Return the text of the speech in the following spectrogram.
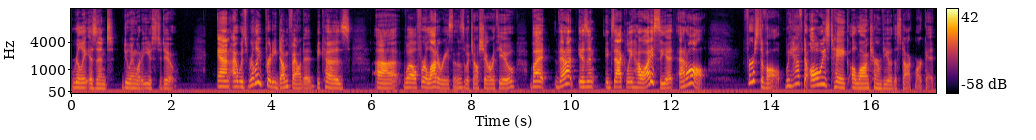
really isn't doing what it used to do." And I was really pretty dumbfounded because, uh, well, for a lot of reasons, which I'll share with you, but that isn't exactly how I see it at all. First of all, we have to always take a long term view of the stock market.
